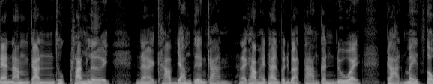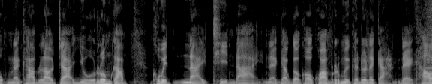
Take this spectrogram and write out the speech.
แนะนำกันทุกครั้งเลยนะครับย้ำเตือนกันนะครับให้ท่านปฏิบัติตามกันด้วย การไม่ตกนะครับเราจะอยู่ร่วมกับโควิด -19 ได้นะครับก็ขอความร่วมมือกันด้วยละกันได้ครับ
